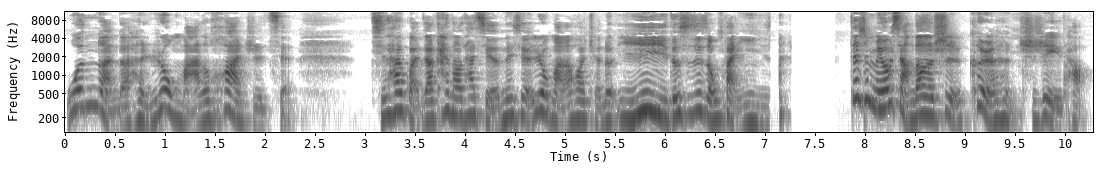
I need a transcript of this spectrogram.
温暖的、很肉麻的话值钱。其他管家看到他写的那些肉麻的话，全都咦，都是这种反应。但是没有想到的是，客人很吃这一套。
